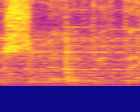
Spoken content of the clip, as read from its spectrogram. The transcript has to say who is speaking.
Speaker 1: pushing everything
